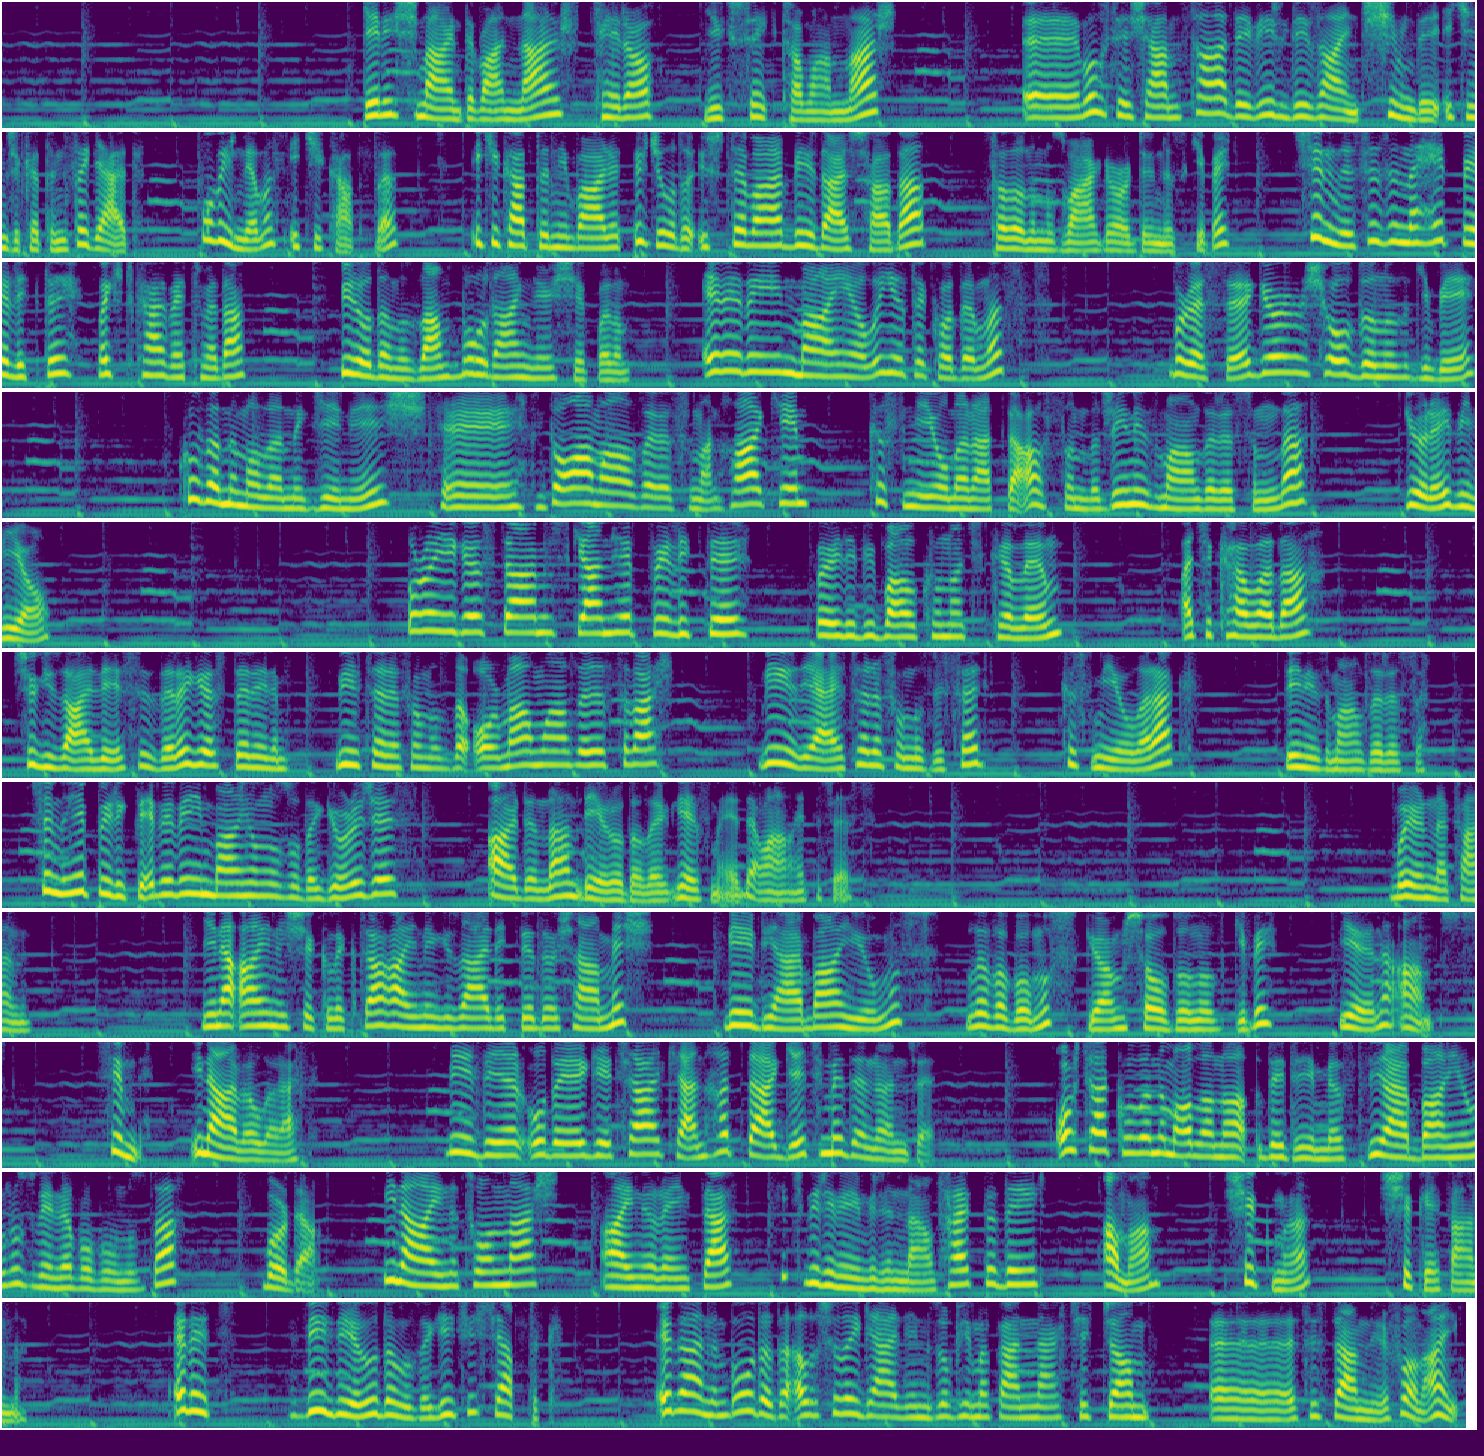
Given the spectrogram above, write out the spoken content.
Geniş merdivenler, ferah, yüksek tavanlar, ee, muhteşem sade bir dizayn şimdi ikinci katımıza geldi. Bu villamız iki katlı. İki kattan ibaret üç oda üstte var, bir de aşağıda salonumuz var gördüğünüz gibi. Şimdi sizinle hep birlikte vakit kaybetmeden bir odamızdan buradan giriş yapalım. Ebeveyn banyolu yatak odamız. Burası görmüş olduğunuz gibi kullanım alanı geniş, ee, doğa manzarasından hakim, kısmi olarak da aslında deniz manzarasını da görebiliyor. Burayı göstermişken hep birlikte böyle bir balkona çıkalım. Açık havada şu güzelliği sizlere gösterelim. Bir tarafımızda orman manzarası var. Bir diğer tarafımız ise kısmi olarak deniz manzarası. Şimdi hep birlikte ebeveyn banyomuzu da göreceğiz. Ardından diğer odaları gezmeye devam edeceğiz. Buyurun efendim. Yine aynı şıklıkta, aynı güzellikte döşenmiş bir diğer banyomuz, lavabomuz görmüş olduğunuz gibi yerini almış. Şimdi ilave olarak bir diğer odaya geçerken hatta geçmeden önce ortak kullanım alanı dediğimiz diğer banyomuz ve lavabomuz da burada. Yine aynı tonlar, aynı renkler, hiçbiri birbirinden farklı değil ama şık mı? Şık efendim. Evet, bir diğer odamıza geçiş yaptık. Efendim bu odada alışılageldiğiniz o pimapenler, çift cam eee, sistemleri falan.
